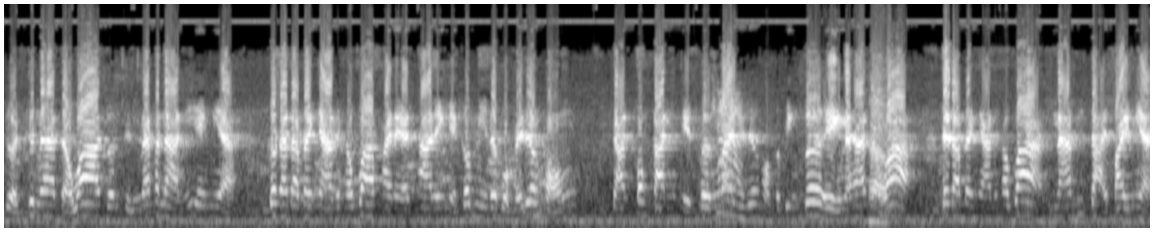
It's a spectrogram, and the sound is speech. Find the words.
เกิดขึ้นนะฮะแต่ว่าจนถึงณขณะนี้เองเนี่ยก็ได้รับรายงานนะครับว่าภายในอาคารเองเนี่ยก็มีระบบในเรื่องของการป้องกันเหตุเพลิงไหม้ในเรื่องของสปริงเกอร์เองนะฮะครัแต่ว่า ได้รับรายงานนะครับว่าน้ำที่จ่ายไปเนี่ย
